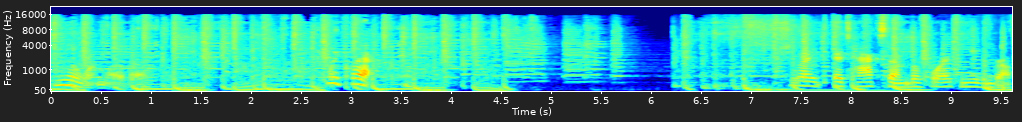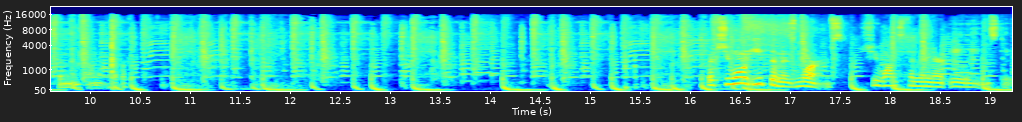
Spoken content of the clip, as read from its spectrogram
mealworm larva. Holy crap. She like attacks them before I can even drop them in front of her. But she won't eat them as worms. She wants them in their alien stage.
